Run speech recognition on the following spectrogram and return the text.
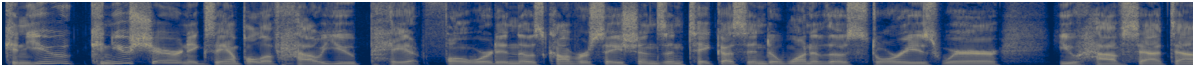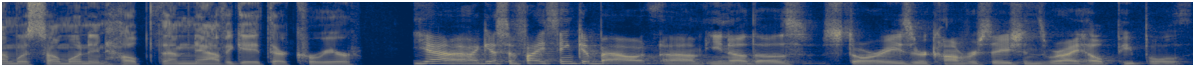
Can you can you share an example of how you pay it forward in those conversations and take us into one of those stories where you have sat down with someone and helped them navigate their career? Yeah, I guess if I think about um, you know those stories or conversations where I help people,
